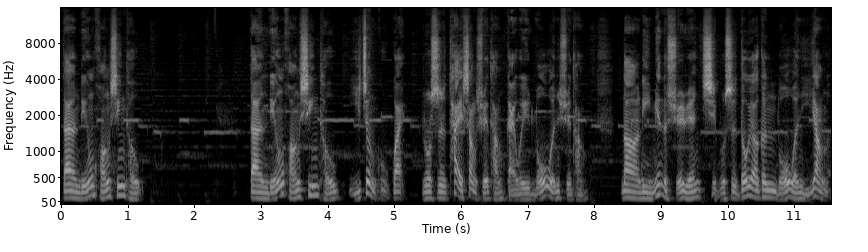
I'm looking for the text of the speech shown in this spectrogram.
但灵皇心头，但灵皇心头一阵古怪。若是太上学堂改为罗文学堂，那里面的学员岂不是都要跟罗文一样了？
